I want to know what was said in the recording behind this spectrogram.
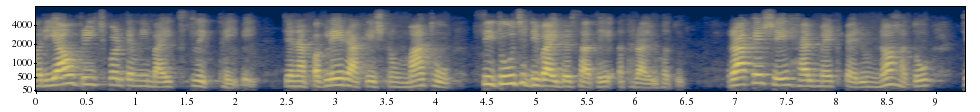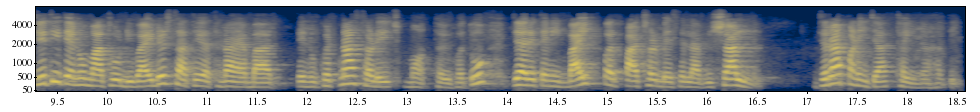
વરિયાવ બ્રિજ પર તેમની બાઇક સ્લીપ થઈ ગઈ. જેના પગલે રાકેશનું માથું સીધું જ ડિવાઈડર સાથે અથડાયું હતું. રાકેશે હેલ્મેટ પહેર્યું ન હતું, જેથી તેનું માથું ડિવાઈડર સાથે અથડાયા બાદ તેનું ઘટના સ્થળે જ મોત થયું હતું, જ્યારે તેની બાઇક પર પાછળ બેસેલા વિશાલને જરા પણ ઈજા થઈ ન હતી.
